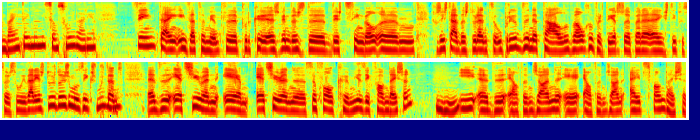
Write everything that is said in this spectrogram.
Também tem uma missão solidária. Sim, tem, exatamente, porque as vendas de- deste single, hum, registadas durante o período de Natal, vão reverter para instituições solidárias dos dois músicos. Portanto, a de Ed Sheeran é Ed Sheeran uh, Suffolk Music Foundation e a de Elton John é Elton John AIDS Foundation.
